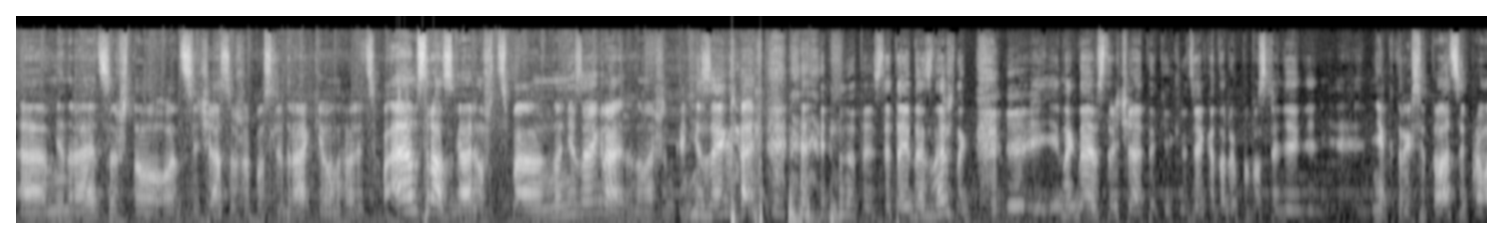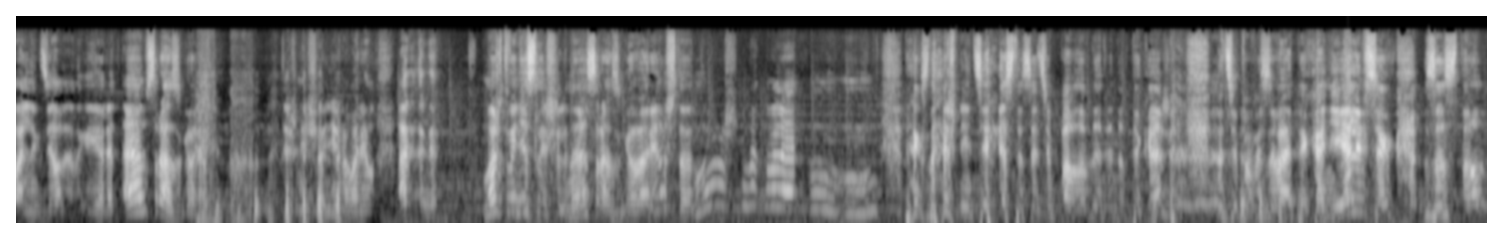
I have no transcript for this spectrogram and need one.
э, мне нравится, что он сейчас уже после драки, он говорит, типа, а я вам сразу говорил, что, типа, ну не заиграет эта машинка, не заиграет. ну, то есть это, знаешь, иногда я встречаю таких людей, которые после некоторых ситуаций провальных дел говорят, а я вам сразу говорил, ты же ничего не говорил. А, а может, вы не слышали, но я сразу говорил, что, ну, ну блядь, ну, так знаешь, мне интересно с этим Павлом Недведом такая же, ну, типа, вызывает их Аниели всех за стол,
